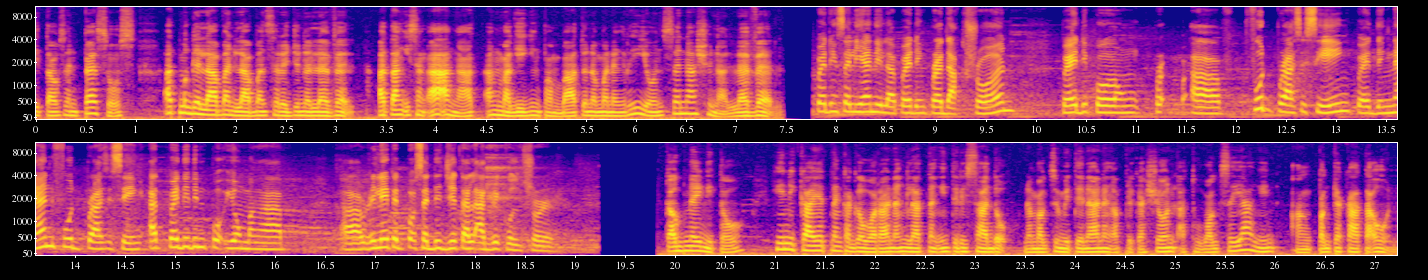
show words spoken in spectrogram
80,000 pesos at maglalaban-laban sa regional level at ang isang aangat ang magiging pambato naman ng riyon sa national level. Pwedeng salihan nila, pwedeng production, pwede pong ah, food processing, pwedeng non-food processing, at pwede din po yung mga ah, related po sa digital agriculture. Kaugnay nito, Hinikayat ng kagawaran ang lahat ng interesado na magsumite na ng aplikasyon at huwag sayangin ang pagkakataon.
